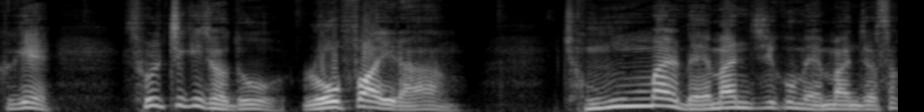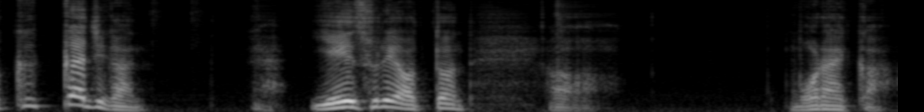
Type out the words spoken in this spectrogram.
그게 솔직히 저도 lo-fi랑 정말 매만지고 매만져서 끝까지 간 예, 예술의 어떤 어 뭐랄까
